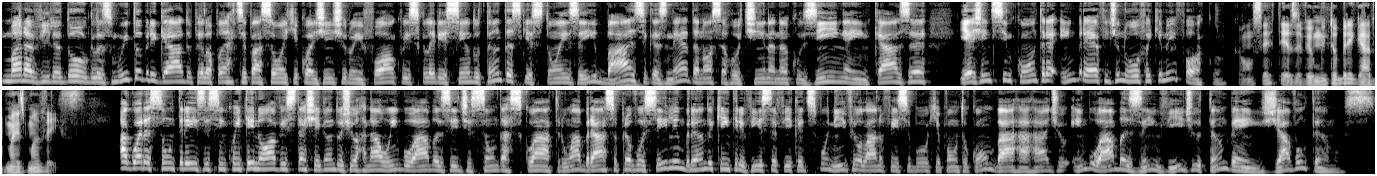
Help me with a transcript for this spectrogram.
Maravilha, Douglas. Muito obrigado pela participação aqui com a gente no Enfoco, esclarecendo tantas questões aí básicas, né, da nossa rotina na cozinha, em casa. E a gente se encontra em breve de novo aqui no Enfoco. Com certeza, viu? Muito obrigado mais uma vez. Agora são 3h59, está chegando o Jornal Emboabas, edição das quatro. Um abraço para você e lembrando que a entrevista fica disponível lá no facebook.com barra rádio Emboabas em vídeo também. Já voltamos.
